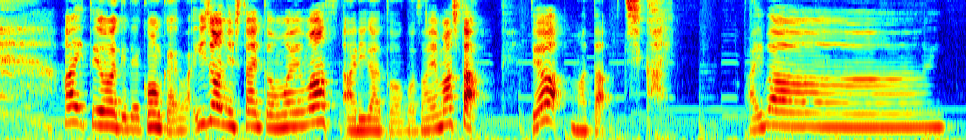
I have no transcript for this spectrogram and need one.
はい、というわけで今回は以上にしたいと思います。ありがとうございました。ではまた次回。バイバーイ。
